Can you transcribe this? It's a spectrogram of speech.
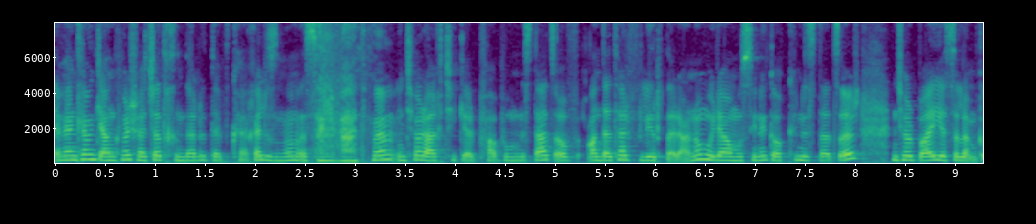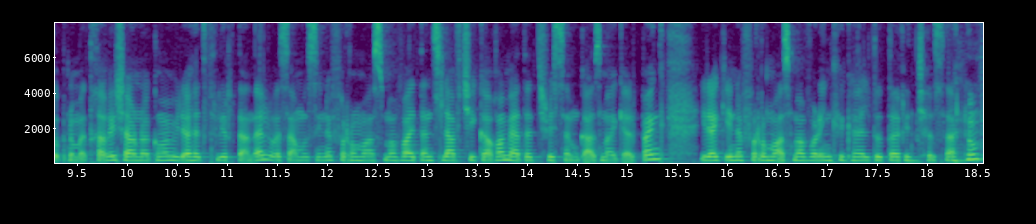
Եվ անգամ կյանքում շատ-շատ խնդալու դեպք ա եղել, ուզում եմ ասել պատմեմ, եմ, ինչ որ աղջիկ էր փաբում նստած, ով անդադար ֆլիրտ էր անում, ու իր ամուսինը կողքը նստած էր, ինչ որ բայ ես էլ եմ կպնում այդ խաղի, շարունակում եմ իր հետ ֆլիրտ անել, այս ամուսինը ֆռում ասում է, վայ, տենց լավ չի կարող, մի հատ թրիսեմ կազմակերպենք, իր կինը ֆռում ասում է, որ ինքը գալ դու տեղ ինչ ես անում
